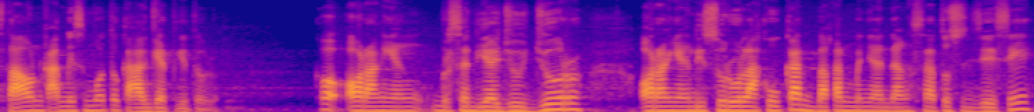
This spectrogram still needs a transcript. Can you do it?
tahun, kami semua tuh kaget gitu loh. Kok orang yang bersedia jujur, orang yang disuruh lakukan bahkan menyandang status JC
